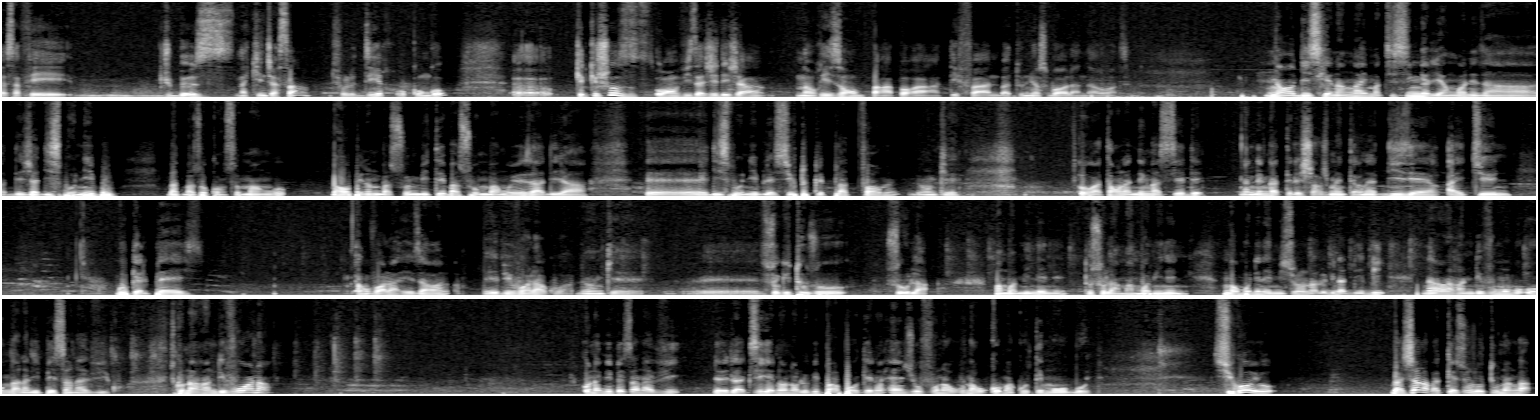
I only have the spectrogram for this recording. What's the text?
ça fait du buzz à Kinshasa, il faut le dire, au Congo. Euh, quelque chose à envisager déjà dans l'horizon par rapport à tes fans, Batunion, Subaolanda. non diske na ngai maxi single yango wana eza déjà disponible bato bazokonsoma yango bao mpe nano basombi te basomba yango eza déjà eh, disponible sur toutes les plateformes donc eh, oyo ata na ndenge ya cd na ndenge ya téléchargement internet deezer itunes google play. Donc voilà eza wana et puis voilà quoi. Donc eh, eh, soki tozosola mambo ya minene tosola mambo minene. Nga moni na émission nalobi na début na na rendez-vous moko oyo nga na mipesa na vie quoi. Parceque na rendez-vous wana oyo na mipesa na vie lakisi keno nalobi par rapport keno un jour fo na kokóma kote moko boye sikoyo bajara baquestion ozotuna nga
